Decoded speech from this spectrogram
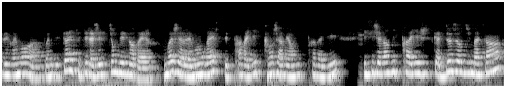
c'est vraiment un point de détail, c'était la gestion des horaires. Moi j'avais mon rêve, c'était de travailler quand j'avais envie de travailler. Et si j'avais envie de travailler jusqu'à 2 heures du matin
